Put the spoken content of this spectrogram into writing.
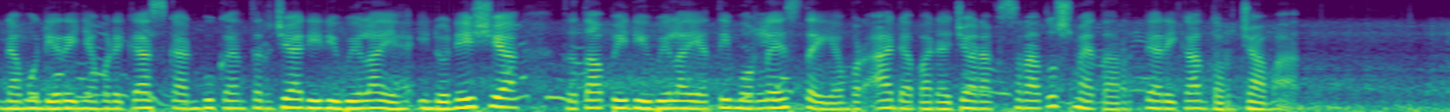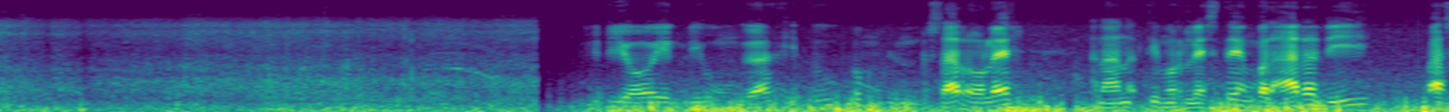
namun dirinya menegaskan bukan terjadi di wilayah Indonesia, tetapi di wilayah Timur Leste yang berada pada jarak 100 meter dari kantor camat. Video yang diunggah itu kemungkinan besar oleh anak-anak Timur Leste yang berada di pas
